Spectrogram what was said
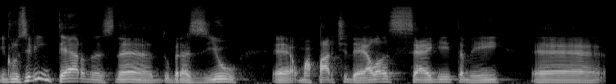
inclusive internas né, do Brasil, é, uma parte delas segue também é,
